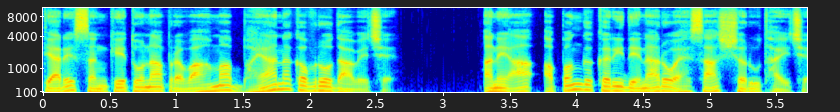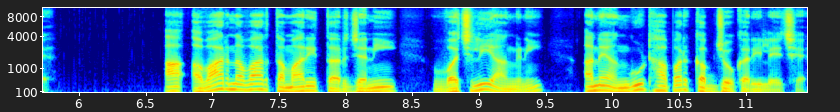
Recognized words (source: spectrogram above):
ત્યારે સંકેતોના પ્રવાહમાં ભયાનક અવરોધ આવે છે અને આ અપંગ કરી દેનારો અહેસાસ શરૂ થાય છે. આ અવારનવાર તમારી તર્જની, વચલી આંગણી અને અંગૂઠા પર કબજો કરી લે છે.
